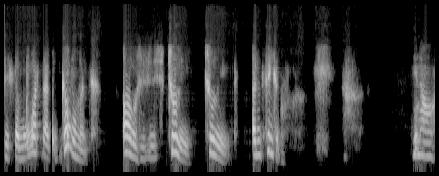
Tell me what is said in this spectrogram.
system. What a government. Oh, this is truly, truly unthinkable. You know,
